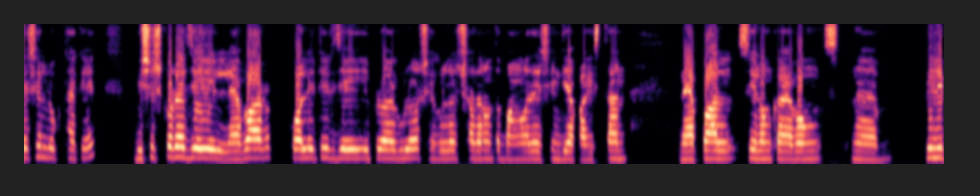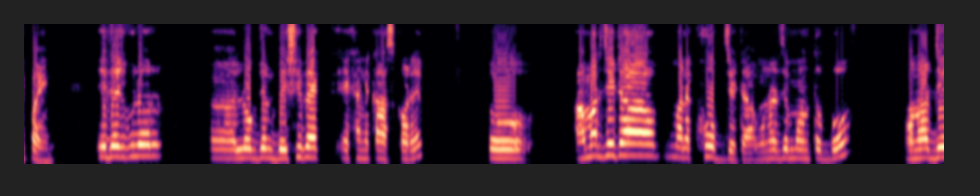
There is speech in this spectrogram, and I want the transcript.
দেশের লোক থাকে। বিশেষ করে যে লেবার কোয়ালিটির যে এমপ্লয়ারগুলো, সেগুলো সাধারণত বাংলাদেশ, ইন্ডিয়া, পাকিস্তান, নেপাল, শ্রীলঙ্কা এবং ফিলিপাইন। এই দেশগুলোর লোকজন বেশিরভাগ এখানে কাজ করে। তো আমার যেটা মানে ক্ষোভ যেটা, ওনার যে মন্তব্য, ওনার যে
